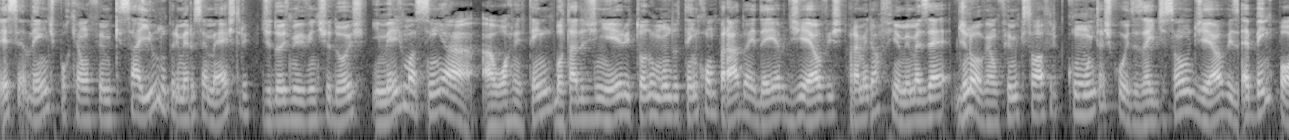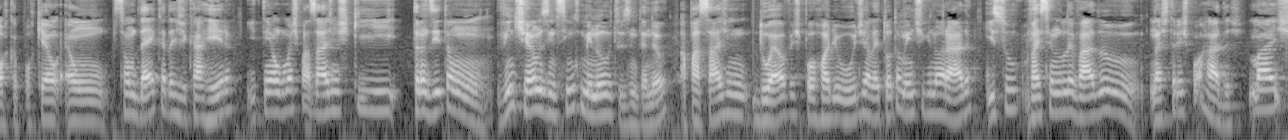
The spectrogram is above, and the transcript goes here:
excelente, porque é um filme que saiu no primeiro semestre de 2022, e mesmo assim a, a Warner tem botado dinheiro e todo mundo tem comprado a ideia de Elvis para melhor filme. Mas é, de novo, é um filme que sofre com muitas coisas. A edição de Elvis é bem porca, porque é, é um, são décadas de carreira e tem algumas passagens que transitam 20 anos em 5 minutos, entendeu? A passagem do Elvis por Hollywood ela é totalmente ignorada. Isso vai sendo levado nas três porradas. Mas,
